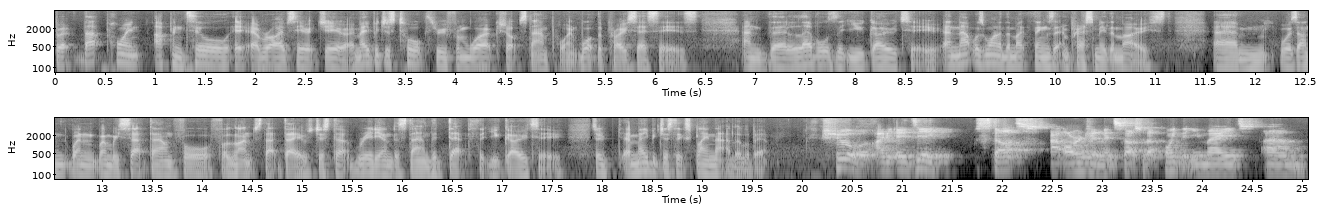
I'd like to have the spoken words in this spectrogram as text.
But that point up until it arrives here at Giro, maybe just talk through from workshop standpoint what the process is and the levels that you go to. And that was one of the things that impressed me the most. Um, was on, when when we sat down for for lunch that day. It was just to really understand the depth that you go to. So uh, maybe just explain that a little bit. Sure. I mean, it, it, starts at origin. It starts with that point that you made um,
